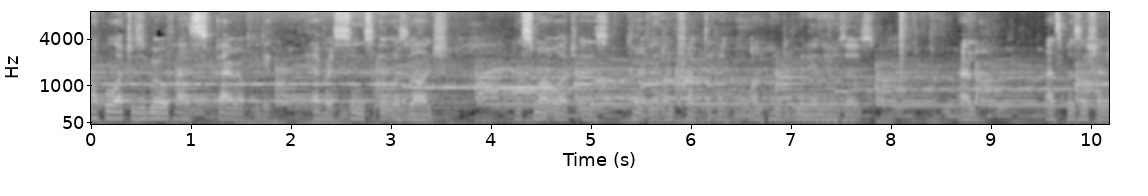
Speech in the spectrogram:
Apple Watch's growth has skyrocketed ever since it was launched. The smartwatch is currently on track to hit 100 million users and has positioned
